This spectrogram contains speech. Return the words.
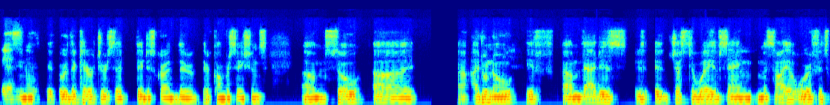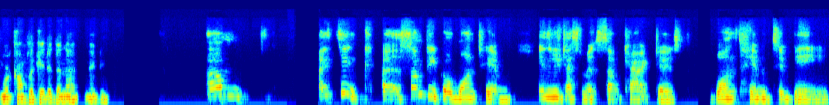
Yes. You know, or the characters that they describe their their conversations. Um, so uh, I don't know if um, that is, is, just a way of saying Messiah, or if it's more complicated than that. Maybe. Um, I think uh, some people want him in the New Testament. Some characters want him to be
